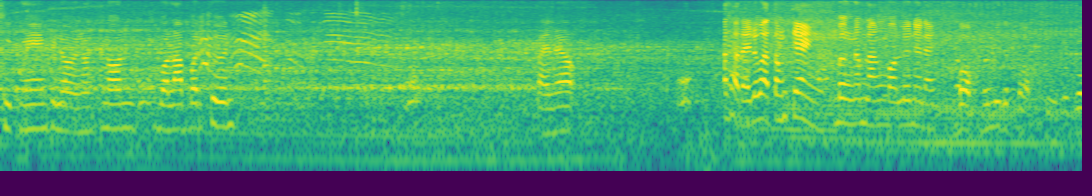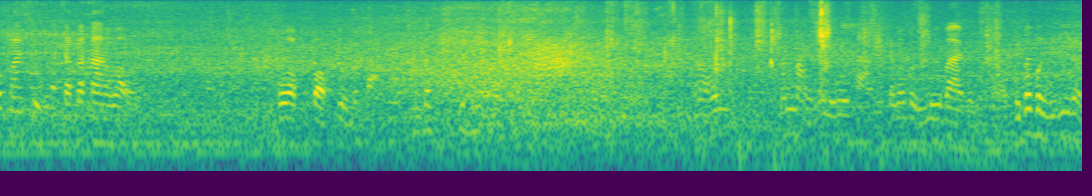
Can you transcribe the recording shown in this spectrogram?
คิดแห้งพี่น้องเนาะนอนบ่หลับบ่คืน ไปแล้ว ถ้าได้หรือว่าต้องแจ้งเบิ่งน้ำลังบอลเลยในใดบอกมันมีแต่ปอกสูตรแล้วก็มันสูตรจำราคาว่าเพราะว่าปอกสูตรมันต่างมันก็ขึ้นเยอะเอามันมันใหม่แล้วยังไม่ผ่านจะมาเบิ่งมือบายเป็นเขาคือก็เบิ่งดีๆก่อน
